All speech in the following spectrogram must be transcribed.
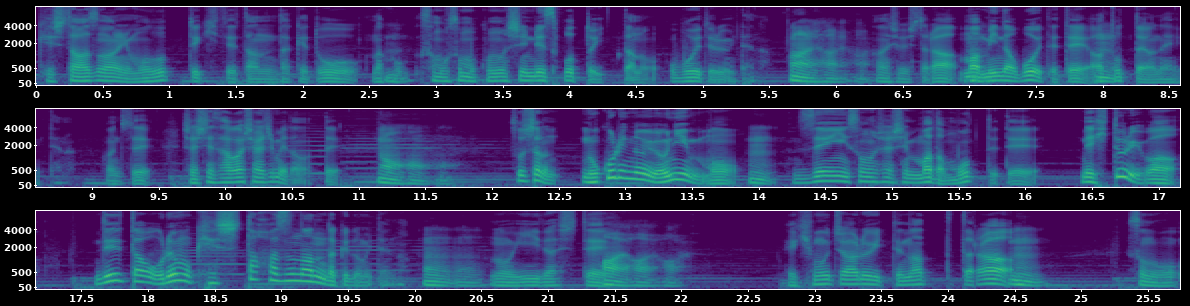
消したはずなのに戻ってきてたんだけどなんかうん。そもそもこの心霊スポット行ったの覚えてるみたいな。はいはいはい。話をしたら、まあみんな覚えてて、うん。あ撮ったよねみたいな感じで写真探し始めたんだって。ああはあはあそしたら残りの4人もうん。全員その写真まだ持っててで1人はデータを俺も消したはずなんだけどみたいなうんうん。のを言い出して、はいはいはえ気持ち悪いってなってたら、いうん。その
